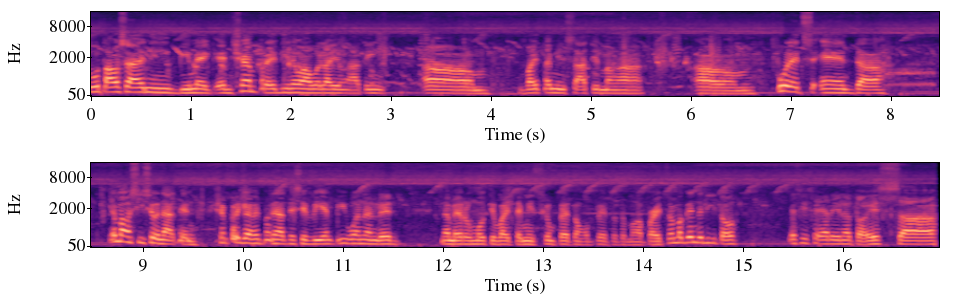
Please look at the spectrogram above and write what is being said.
2,000 ni BMEG. And syempre, di nawawala yung ating um, vitamins sa ating mga um, pullets and uh, yung mga sisiyo natin. Syempre, gamit pa rin natin si VMP 100 na merong multivitamins kompletong kompleto sa mga parts. So, maganda dito kasi sa area na to is uh,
